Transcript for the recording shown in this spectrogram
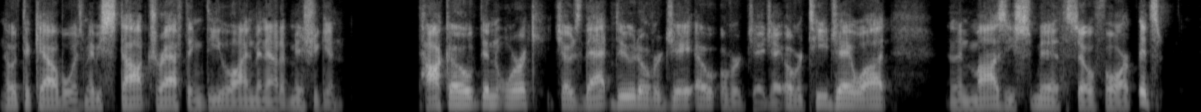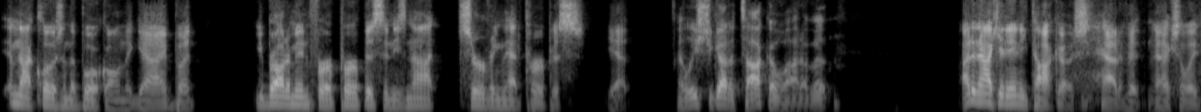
Note to Cowboys, maybe stop drafting D linemen out of Michigan. Taco didn't work. He chose that dude over J over JJ over TJ Watt, and then Mazi Smith so far. It's I'm not closing the book on the guy, but you brought him in for a purpose, and he's not serving that purpose yet. At least you got a taco out of it. I did not get any tacos out of it, actually.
